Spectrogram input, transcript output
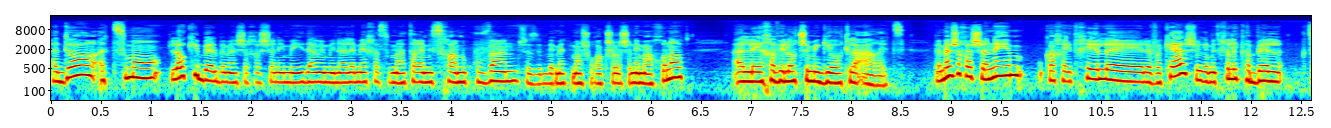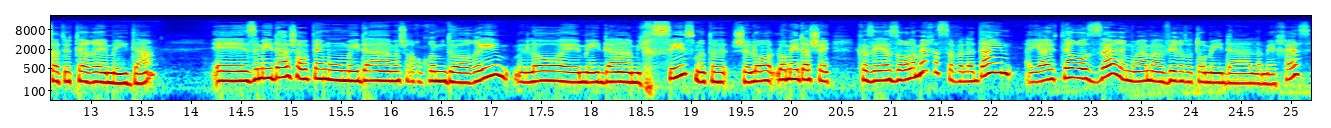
הדואר עצמו לא קיבל במשך השנים מידע ממנהלי מכס ומאתרי מסחר מקוון, שזה באמת משהו רק של השנים האחרונות, על אה, חבילות שמגיעות לארץ. במשך השנים הוא ככה התחיל אה, לבקש וגם התחיל לקבל קצת יותר אה, מידע. זה מידע שהרבה פעמים הוא מידע, מה שאנחנו קוראים דוארי, לא מידע מכסי, זאת אומרת שלא לא מידע שכזה יעזור למכס, אבל עדיין היה יותר עוזר אם הוא היה מעביר את אותו מידע למכס.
